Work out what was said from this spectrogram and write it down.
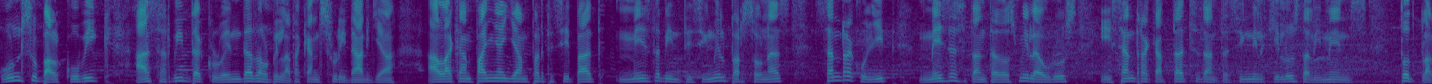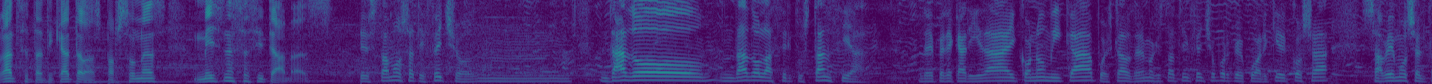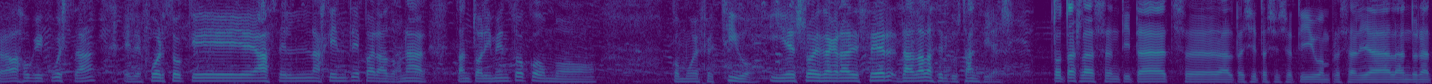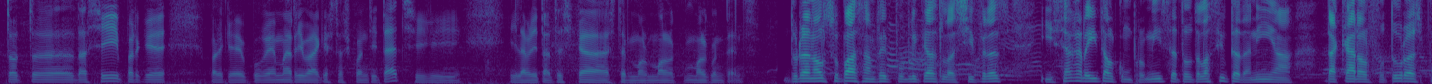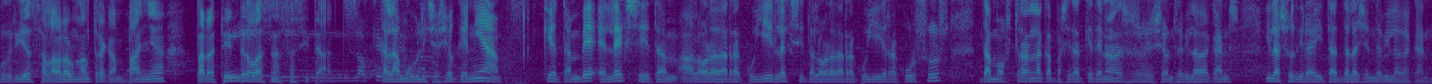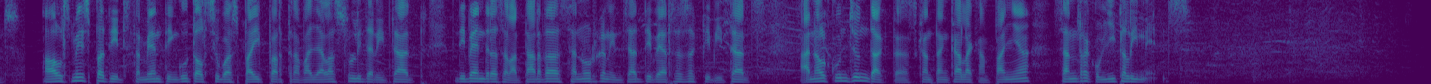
Un sopal cúbic ha servit de cluenda del Viladecans Solidària. A la campanya hi han participat més de 25.000 persones, s'han recollit més de 72.000 euros i s'han recaptat 75.000 quilos d'aliments. Tot plegat s'ha dedicat a les persones més necessitades. Estamos satisfechos, mm, dado, dado la circunstancia de precariedad económica, pues claro, tenemos que estar satisfechos porque cualquier cosa sabemos el trabajo que cuesta, el esfuerzo que hace la gente para donar tanto alimento como, como efectivo. Y eso es de agradecer dadas las circunstancias. Totes les entitats, eh, el teixit associatiu, empresarial, han donat tot eh, de sí perquè, perquè puguem arribar a aquestes quantitats i, i la veritat és que estem molt, molt, molt contents. Durant el sopar s'han fet públiques les xifres i s'ha agraït el compromís de tota la ciutadania. De cara al futur es podria celebrar una altra campanya per atendre les necessitats. Que la mobilització que n'hi ha, que també l'èxit a l'hora de recollir, l'èxit a l'hora de recollir recursos, demostrant la capacitat que tenen les associacions de Viladecans i la solidaritat de la gent de Viladecans. Els més petits també han tingut el seu espai per treballar la solidaritat. Divendres a la tarda s'han organitzat diverses activitats. En el conjunt d'actes que han tancat la campanya s'han recollit aliments.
